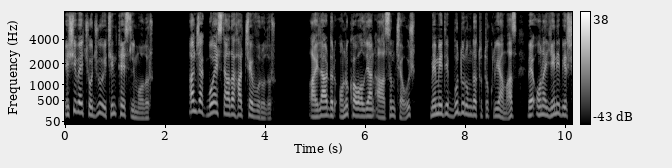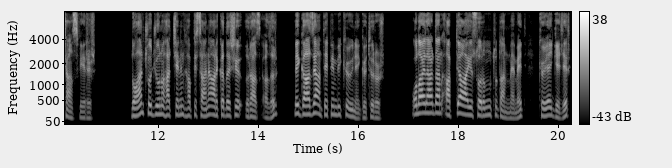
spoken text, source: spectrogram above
eşi ve çocuğu için teslim olur. Ancak bu esnada Hatice vurulur. Aylardır onu kovalayan Asım Çavuş, Mehmet'i bu durumda tutuklayamaz ve ona yeni bir şans verir. Doğan çocuğunu Hatice'nin hapishane arkadaşı Iraz alır ve Gaziantep'in bir köyüne götürür. Olaylardan Abdi Ağa'yı sorumlu tutan Mehmet köye gelir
